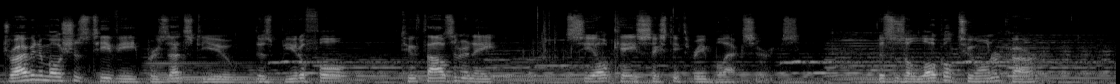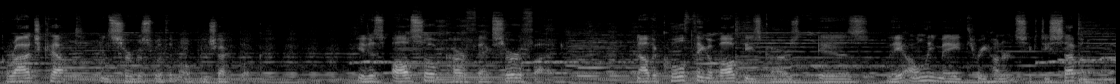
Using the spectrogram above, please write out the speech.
Driving Emotions TV presents to you this beautiful 2008 CLK 63 Black Series. This is a local two owner car, garage kept, and serviced with an open checkbook. It is also Carfax certified. Now, the cool thing about these cars is they only made 367 of them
